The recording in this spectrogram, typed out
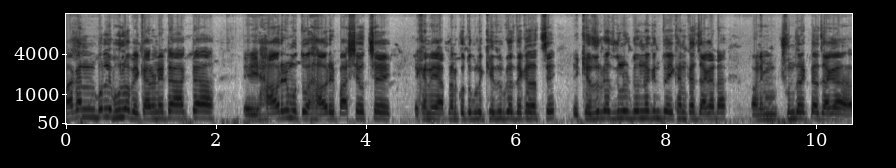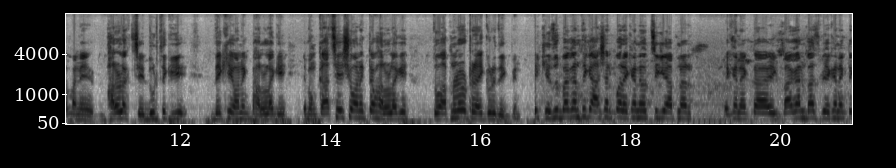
বাগান বললে ভুল হবে কারণ এটা একটা এই হাওরের মতো হাওরের পাশে হচ্ছে এখানে আপনার কতগুলো খেজুর গাছ দেখা যাচ্ছে। এই খেজুর গাছগুলোর জন্য কিন্তু এখানকার জায়গাটা মানে সুন্দর একটা জায়গা মানে ভালো লাগছে। দূর থেকে দেখে অনেক ভালো লাগে এবং কাছে এসে অনেকটা ভালো লাগে। তো আপনারাও ট্রাই করে দেখবেন। এই খেজুর বাগান থেকে আসার পর এখানে হচ্ছে গিয়ে আপনার এখানে একটা এই বাগান বাজবে এখানে একটা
